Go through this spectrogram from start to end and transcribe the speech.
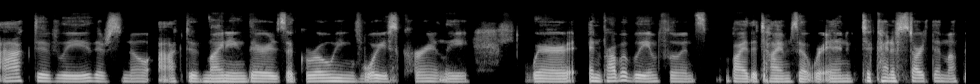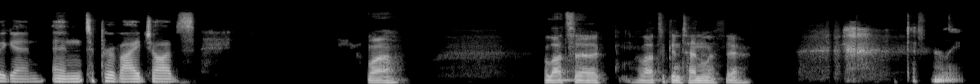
actively there's no active mining, there is a growing voice currently where, and probably influenced by the times that we're in to kind of start them up again and to provide jobs. Wow. A lot to, a lot to contend with there. Definitely.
